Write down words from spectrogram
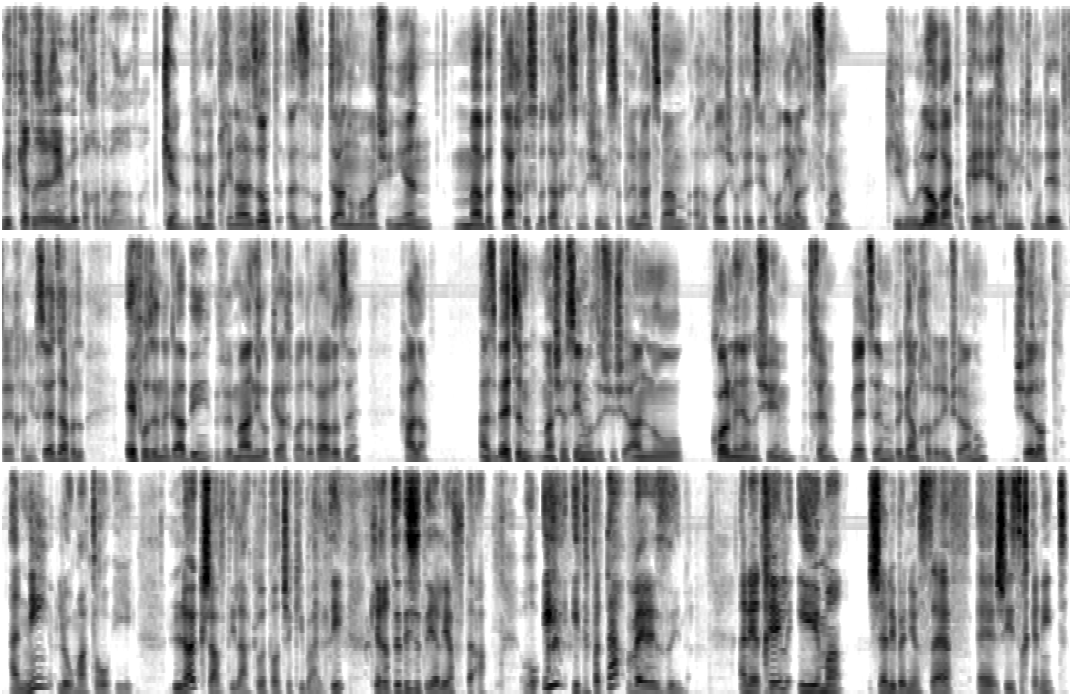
מתכדררים בתוך הדבר הזה. כן, ומהבחינה הזאת, אז אותנו ממש עניין מה בתכלס, בתכלס אנשים מספרים לעצמם על החודש וחצי האחרונים, על עצמם. כאילו, לא רק, אוקיי, איך אני מתמודד ואיך אני עושה את זה, אבל איפה זה נגע בי ומה אני לוקח מהדבר הזה, הלאה. אז בעצם מה שעשינו זה ששאלנו כל מיני אנשים, אתכם בעצם, וגם חברים שלנו, שאלות. אני, לעומת רועי, לא הקשבתי להקלטות שקיבלתי, כי רציתי שתהיה לי הפתעה. רועי התפתה והאזין. אני אתחיל עם שלי בן יוסף, אה, שהיא שחקנית,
